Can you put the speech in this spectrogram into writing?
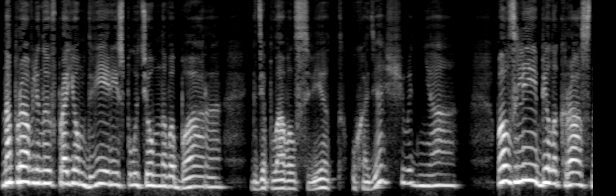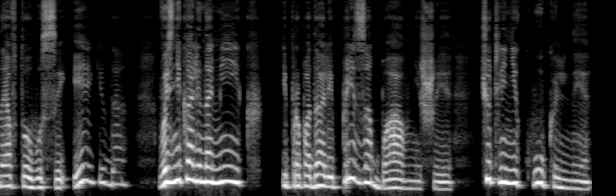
направленную в проем двери из полутемного бара, где плавал свет уходящего дня, ползли бело-красные автобусы Эгида, возникали на миг и пропадали призабавнейшие, чуть ли не кукольные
